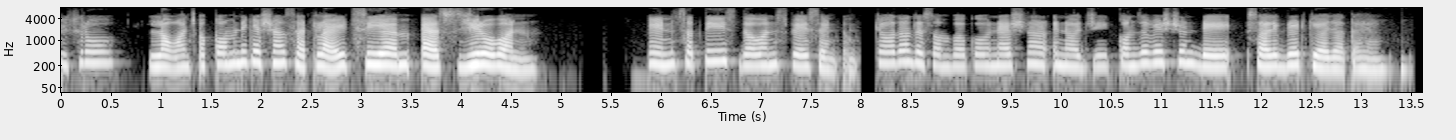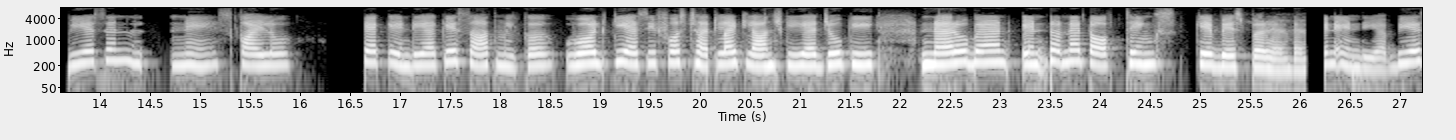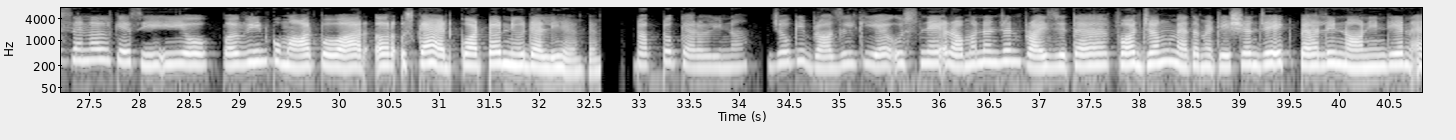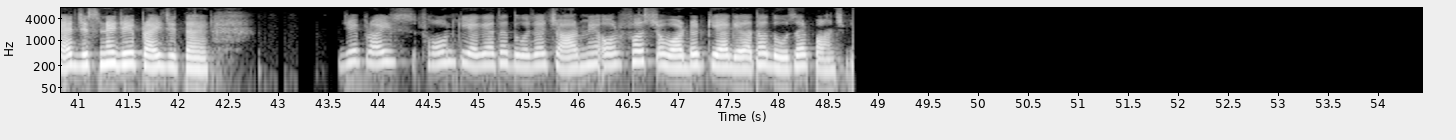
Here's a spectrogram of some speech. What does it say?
ISRO launched a communication satellite CMS-01 in Satish Dhawan space centre 14 दिसंबर को national energy conservation day celebrate किया जाता है। BSN ने स्काइलो टेक इंडिया के साथ मिलकर वर्ल्ड की ऐसी फ़र्स्ट सैटेलाइट लॉन्च की है जो कि narrow band internet of things के बेस पर है। इन इंडिया बीएसएनएल के सीईओ प्रवीण कुमार पवार और उसका हेडक्वार्टर न्यू दिल्ली है। डॉक्टर कैरोलिना जो कि ब्राज़ील की है, उसने रामानंजन प्राइज़ जीता है फॉर जंग मैथमेटिशियन जो एक पहली नॉन इंडियन है, जिसने ये प्राइज़ जीता है। ये प्राइज़ फाउंड किया गया था 2004 में और फ़र्स्ट अवार्डेड किया गया था 2005 में।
